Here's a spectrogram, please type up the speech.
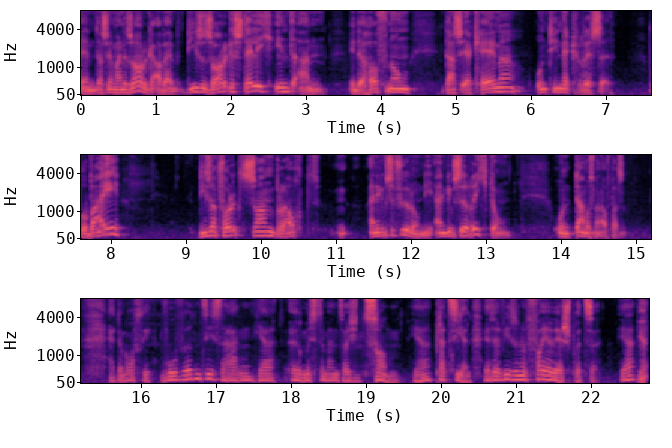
Ähm, das wäre meine Sorge. Aber diese Sorge stelle ich hintan, in der Hoffnung, dass er käme und hinwegrisse. Wobei dieser Volkszorn braucht eine gewisse Führung, eine gewisse Richtung. Und da muss man aufpassen. Herr Dombrowski, wo würden Sie sagen, ja, äh, müsste man solchen Zorn ja, platzieren? Er ist ja wie so eine Feuerwehrspritze. Ja? ja.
